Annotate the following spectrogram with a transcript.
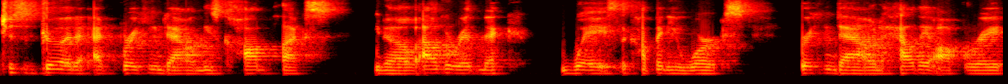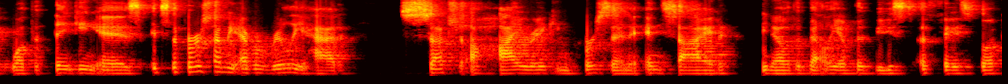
just good at breaking down these complex, you know, algorithmic ways the company works, breaking down how they operate, what the thinking is. It's the first time we ever really had such a high ranking person inside, you know, the belly of the beast of Facebook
